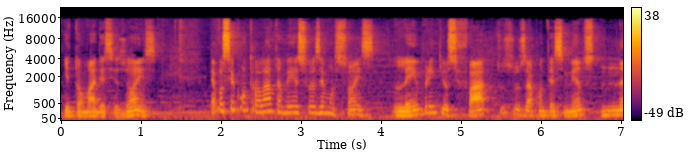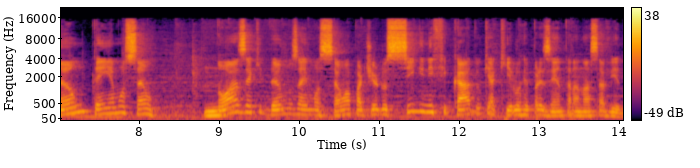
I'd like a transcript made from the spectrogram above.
e tomar decisões, é você controlar também as suas emoções. Lembrem que os fatos, os acontecimentos não têm emoção. Nós é que damos a emoção a partir do significado que aquilo representa na nossa vida.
